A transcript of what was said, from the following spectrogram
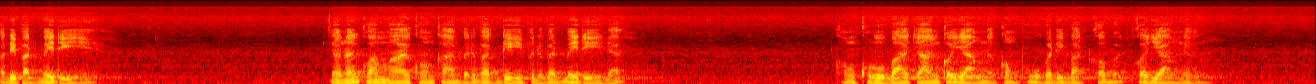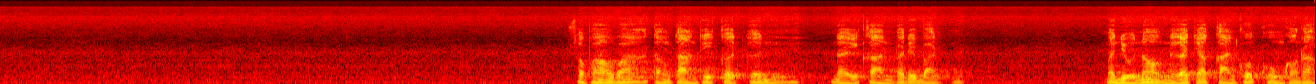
ปฏิบัติไม่ดี ดังนั้นความหมายของการปฏิบัติดี ปฏิบัติไม่ดีนะของครูบาอาจารย์ก็อย่างหนึ่งของผู้ปฏิบัติก็ก็อย่างหนึ่ง สภาวะต่างๆที่เกิดขึ้นในการปฏิบัติ มันอยู่นอกเหนือจากการควบคุมของเรา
